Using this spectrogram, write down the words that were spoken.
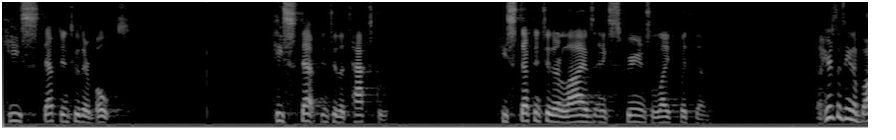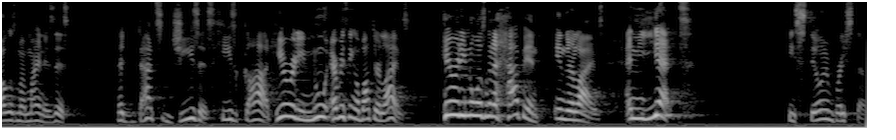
He stepped into their boats, he stepped into the tax booth, he stepped into their lives and experienced life with them. Now, here's the thing that boggles my mind is this that that's Jesus. He's God. He already knew everything about their lives. He already knew what was going to happen in their lives. And yet, he still embraced them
